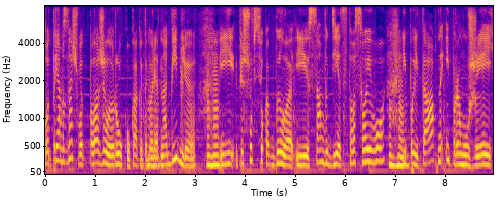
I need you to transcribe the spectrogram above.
Вот прям, знаешь, вот положила руку, как это говорят, на Библию Мгм. и пишу все как было и с самого детства своего, Мгм. и поэтапно, и про мужей,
